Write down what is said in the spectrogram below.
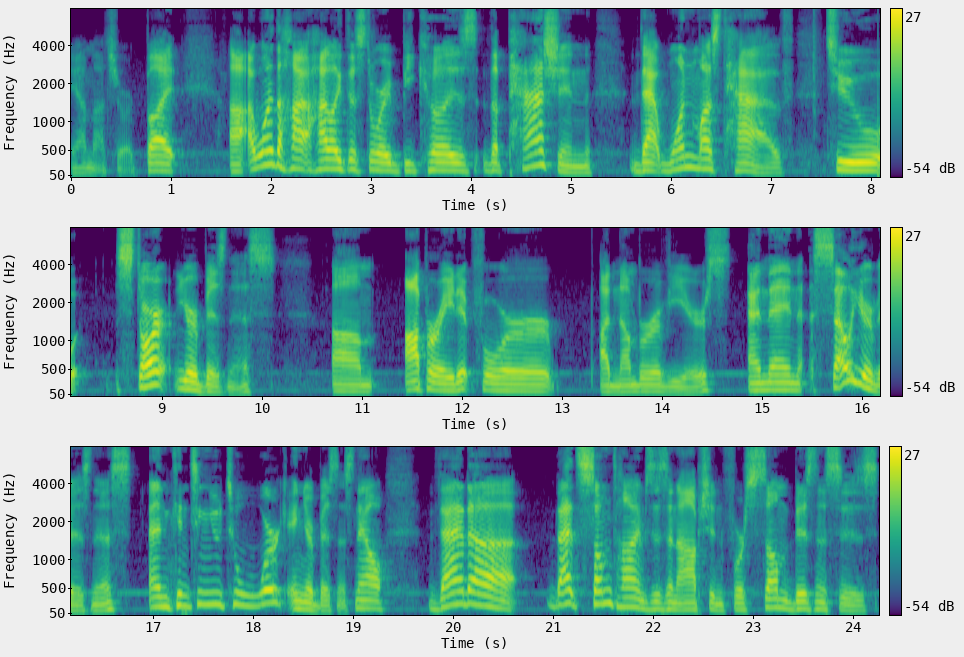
Yeah, I'm not sure. But uh, I wanted to hi- highlight this story because the passion that one must have to start your business, um, operate it for a number of years, and then sell your business and continue to work in your business. Now, that uh that sometimes is an option for some businesses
